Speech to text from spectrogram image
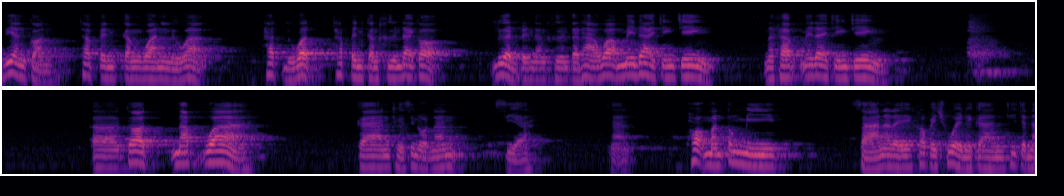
เลี่ยงก่อน ถ้าเป็นกลางวันหรือว่าถ้าหรือว่าถ้าเป็นกลางคืนได้ก็เลื่อนเป็นกลางคืน แต่ถ้าว่าไม่ได้จริง ๆนะครับ ไม่ได้จริง ๆ ก็นับว่าการถือสินอดนั้นเสียนะเพราะมันต้องมีสารอะไรเข้าไปช่วยในการที่จะน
